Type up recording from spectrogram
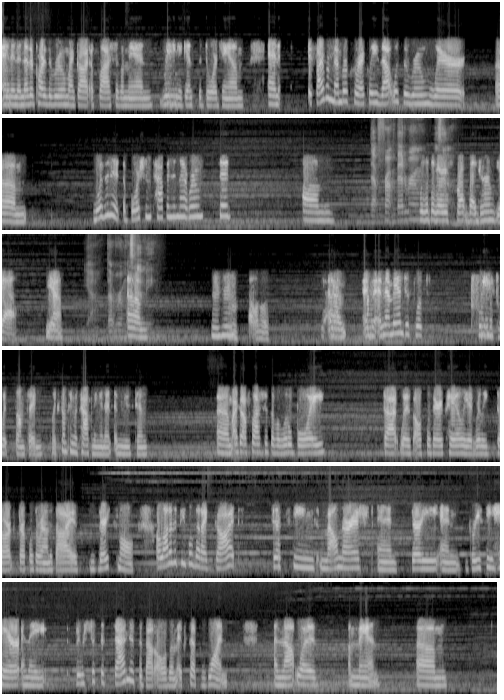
and in another part of the room, I got a flash of a man leaning against the door jamb. And if I remember correctly, that was the room where, um, wasn't it abortions happened in that room, Sid? Um, That front bedroom was it the very that- front bedroom? Yeah. Yeah. Yeah, that room was Um, heavy. Mm-hmm. That one was. Um, and and that man just looked pleased with something, like something was happening, and it amused him. Um, I got flashes of a little boy that was also very pale. He had really dark circles around his eyes, He was very small. A lot of the people that I got just seemed malnourished and dirty and greasy hair, and they there was just a sadness about all of them except one, and that was a man. Um,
